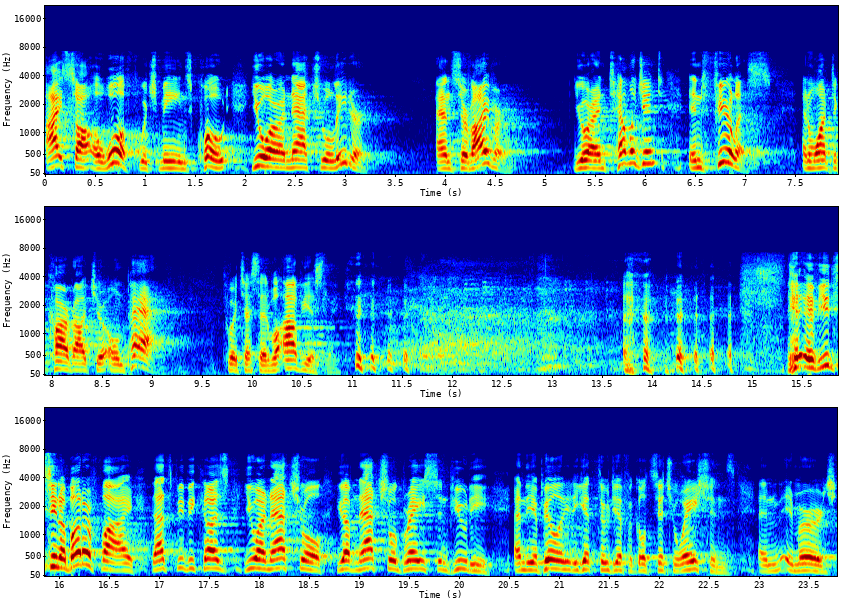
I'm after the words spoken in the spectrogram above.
I saw a wolf, which means, quote, you are a natural leader and survivor. You are intelligent and fearless and want to carve out your own path. To which I said, well, obviously. if you'd seen a butterfly, that's because you are natural, you have natural grace and beauty and the ability to get through difficult situations and emerge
